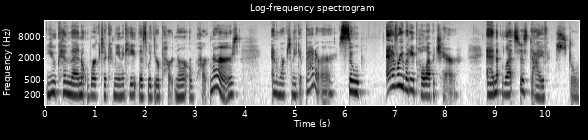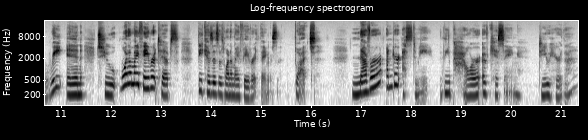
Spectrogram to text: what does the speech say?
you can then work to communicate this with your partner or partners and work to make it better. So everybody pull up a chair and let's just dive straight in to one of my favorite tips because this is one of my favorite things. But never underestimate the power of kissing. Do you hear that?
